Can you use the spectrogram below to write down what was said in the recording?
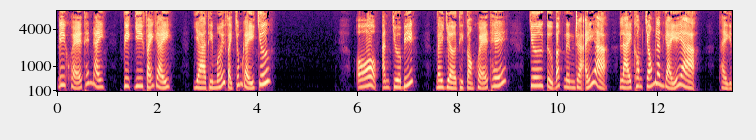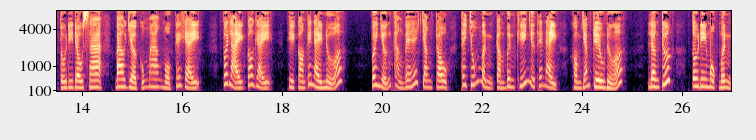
đi khỏe thế này, việc gì phải gậy? Già thì mới phải chống gậy chứ. Ồ, anh chưa biết. Bây giờ thì còn khỏe thế. Chứ từ Bắc Ninh ra ấy à, lại không chống lên gậy ấy à. Thầy tôi đi đâu xa, bao giờ cũng mang một cái gậy. Với lại có gậy thì còn cái này nữa. Với những thằng bé chăn trâu, thấy chúng mình cầm binh khí như thế này, không dám trêu nữa. Lần trước, tôi đi một mình,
